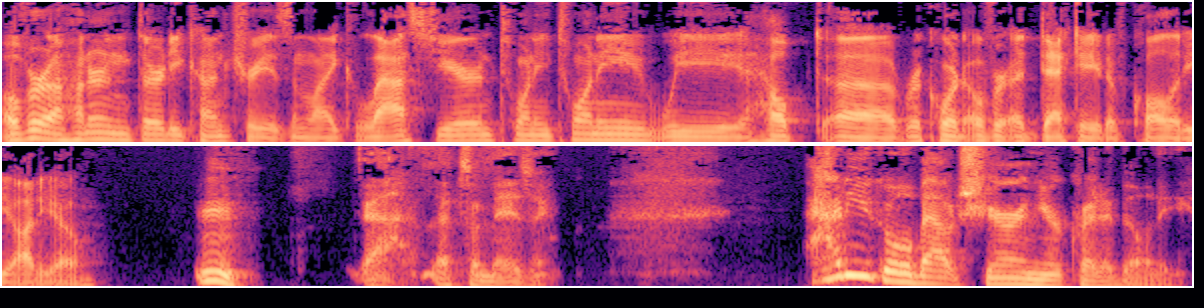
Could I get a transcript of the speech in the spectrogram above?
over 130 countries and like last year in 2020 we helped uh, record over a decade of quality audio Mm. Yeah, that's amazing. How do you go about sharing your credibility?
